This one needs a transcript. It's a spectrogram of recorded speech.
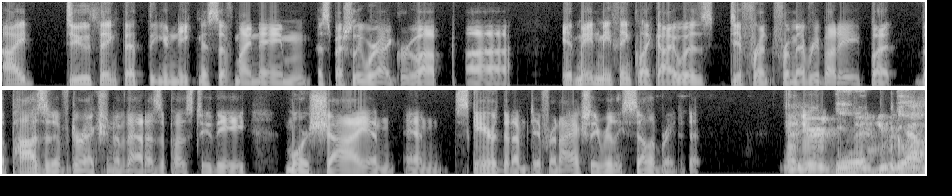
I do think that the uniqueness of my name, especially where I grew up, uh, it made me think like I was different from everybody, but the positive direction of that, as opposed to the more shy and and scared that I'm different. I actually really celebrated it. Yeah, you're Yeah, a unicorn. yeah.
